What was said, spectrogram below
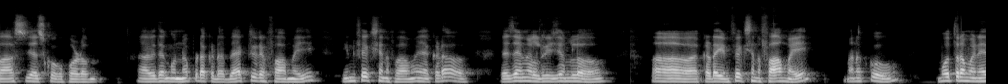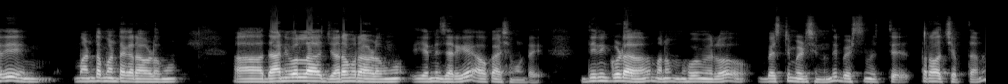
వాష్ చేసుకోకపోవడం ఆ విధంగా ఉన్నప్పుడు అక్కడ బ్యాక్టీరియా ఫామ్ అయ్యి ఇన్ఫెక్షన్ ఫామ్ అయ్యి అక్కడ వెజైనల్ రీజన్లో అక్కడ ఇన్ఫెక్షన్ ఫామ్ అయ్యి మనకు మూత్రం అనేది మంట మంటగా రావడము దానివల్ల జ్వరం రావడము ఇవన్నీ జరిగే అవకాశం ఉంటాయి. దీనికి కూడా మనం హోమియోలో బెస్ట్ మెడిసిన్ ఉంది. బెస్ట్ తర్వాత చెప్తాను.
